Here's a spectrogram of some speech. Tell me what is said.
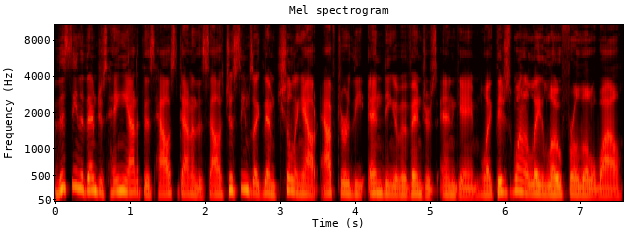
This scene of them just hanging out at this house down in the south just seems like them chilling out after the ending of Avengers Endgame. Like they just want to lay low for a little while.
